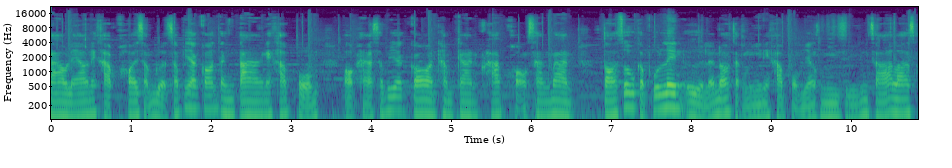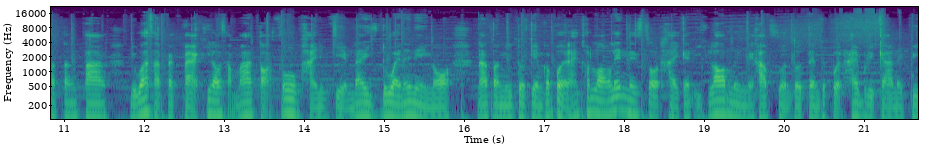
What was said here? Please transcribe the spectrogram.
ดาวแล้วนะครับ คอยสำรวจทรัพยากรต่างๆนะครับ ผม ออกหาทรัพยากรทำการคราฟของสร้างบ้าน ต่อสู้กับผู้เล่นอื่น และนอกจากนี้นะครับผมยังมีสิงสาราสัตว์ต่างๆ หรือว่าสัตว์แปลกๆ ที่เราสามารถต่อสู้ภายในเกมได้ด้วยนั่นเองเนาะนะตอนนี้ตัวเกมก็เปิดให้ทดลองเล่นในโตร์ไทยกันอีกรอบหนึ่งนะครับส่วนตัวเต็มจะเปิดให้บริการในปี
